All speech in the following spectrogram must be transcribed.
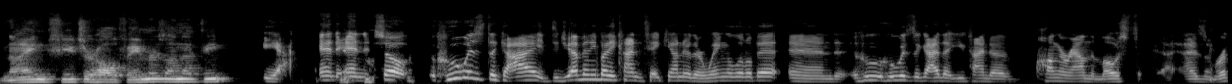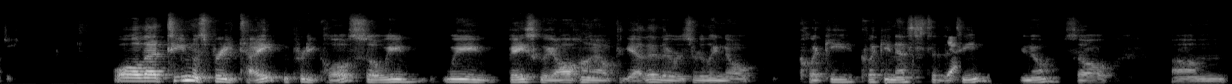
nine future Hall of Famers on that team. yeah, and Yeah. and so who was the guy? Did you have anybody kind of take you under their wing a little bit? And who who was the guy that you kind of hung around the most as a rookie? Well, that team was pretty tight and pretty close. So we we basically all hung out together. There was really no clicky clickiness to the Yeah. team, you know. So um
